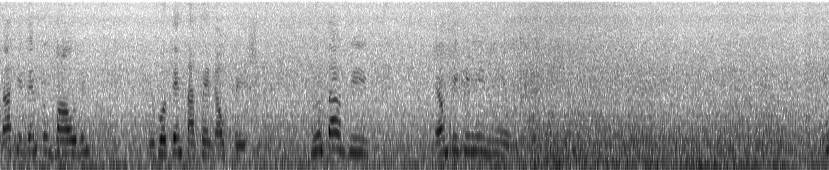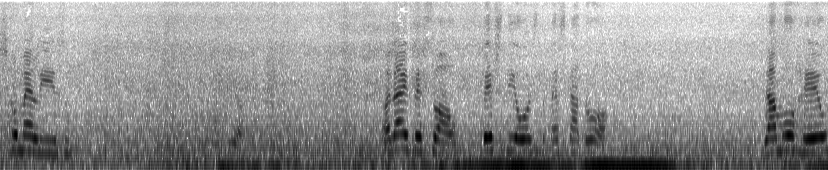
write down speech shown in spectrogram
Tá aqui dentro do balde. Eu vou tentar pegar o peixe. Não tá vivo. É um pequenininho. Isso como é liso. Ó. Olha aí, pessoal. O peixe de hoje do pescador, ó. Já morreu.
